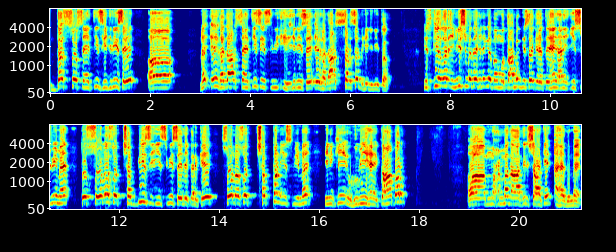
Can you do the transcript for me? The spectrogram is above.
दस सौ सैतीस हिजरी से एक हज़ार सैतीस हिजरी से एक हज़ार सड़सठ हिजरी तक। इसकी अगर इंग्लिश में देख लेंगे मुताबिक जिसे कहते हैं, यानी ईस्वी में तो 1626 ईस्वी से लेकर के 1656 ईस्वी में इनकी हुई है। कहाँ पर? मोहम्मद आदिल शाह के अहद में।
